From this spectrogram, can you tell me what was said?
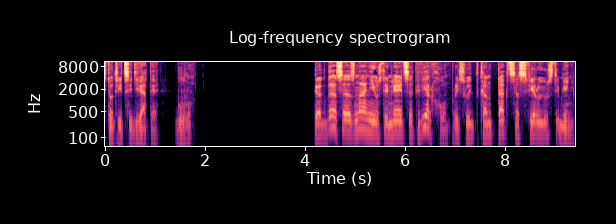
139. -е. Гуру. Когда сознание устремляется кверху, происходит контакт со сферой устремления.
